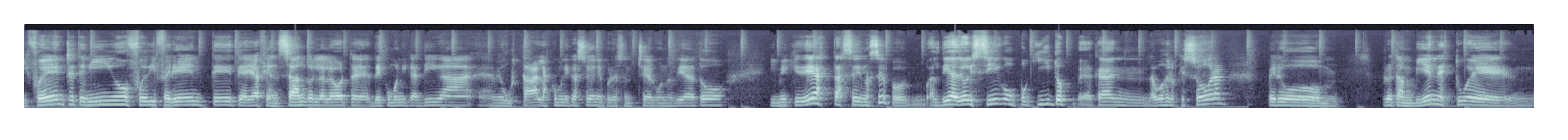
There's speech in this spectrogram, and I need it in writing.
y fue entretenido, fue diferente, te iba afianzando en la labor de, de comunicativa. eh, me gustaban las comunicaciones, por eso entré algunos días a todo. Y me quedé hasta hace, no sé, pues, al día de hoy sigo un poquito acá en La Voz de los que Sobran, pero, pero también estuve en,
